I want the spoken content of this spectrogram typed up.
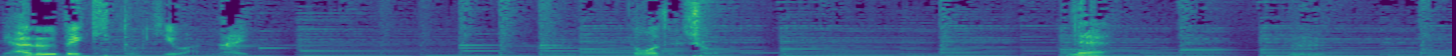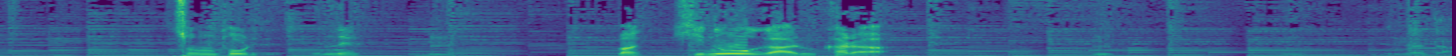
やるべき時はない。どうでしょう？ね。うん。その通りですよね。うん。まあ、昨日があるから、ん？ん？なんだ？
